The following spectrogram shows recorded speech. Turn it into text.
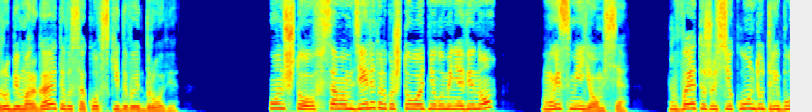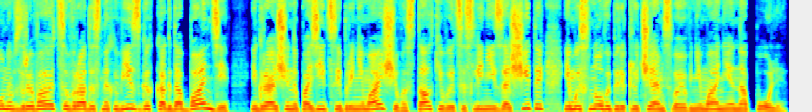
Руби моргает и высоко вскидывает брови. «Он что, в самом деле только что отнял у меня вино?» Мы смеемся. В эту же секунду трибуны взрываются в радостных визгах, когда Банди, играющий на позиции принимающего, сталкивается с линией защиты, и мы снова переключаем свое внимание на поле.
